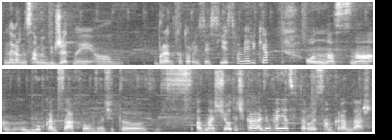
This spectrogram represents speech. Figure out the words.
наверное, самый бюджетный э, бренд, который здесь есть в Америке. Он у нас на двух концах, значит, э, одна щеточка, один конец, второй сам карандаш.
